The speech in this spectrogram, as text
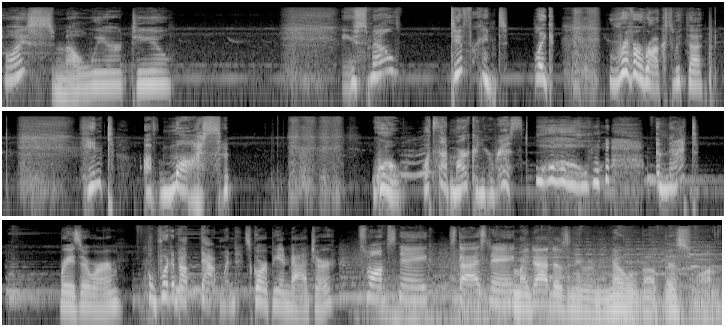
Do I smell weird to you? You smell different. Like river rocks with a hint of moss. Whoa, what's that mark on your wrist? Whoa! And that? Razor worm, What about that one? scorpion badger, swamp snake, sky snake. My dad doesn't even know about this one.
